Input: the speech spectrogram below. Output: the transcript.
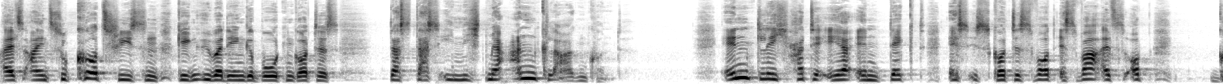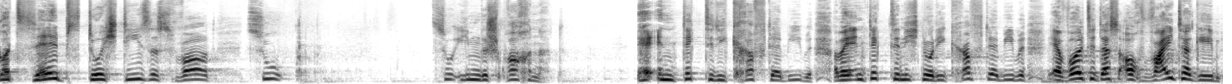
als ein zu kurz schießen gegenüber den Geboten Gottes, dass das ihn nicht mehr anklagen konnte. Endlich hatte er entdeckt, es ist Gottes Wort. Es war, als ob Gott selbst durch dieses Wort zu, zu ihm gesprochen hat. Er entdeckte die Kraft der Bibel. Aber er entdeckte nicht nur die Kraft der Bibel, er wollte das auch weitergeben.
